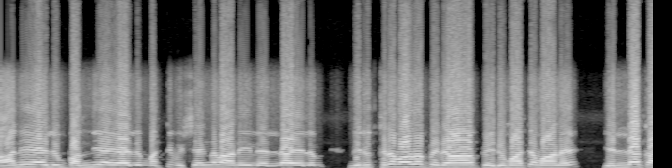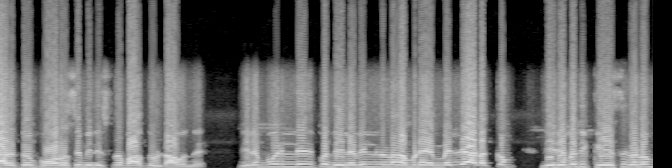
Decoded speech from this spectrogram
ആനയായാലും പന്നിയായാലും മറ്റു വിഷയങ്ങളാണെങ്കിലും എല്ലായാലും നിരുത്തരവാദ പെരാ പെരുമാറ്റമാണ് എല്ലാ കാലത്തും ഫോറസ്റ്റ് മിനിസ്റ്റർ ഭാഗത്തും ഉണ്ടാവുന്നത്. നിലമ്പൂരിൽ ഇപ്പൊ നിലവിലുള്ള നമ്മുടെ എം എൽ എ അടക്കം നിരവധി കേസുകളും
